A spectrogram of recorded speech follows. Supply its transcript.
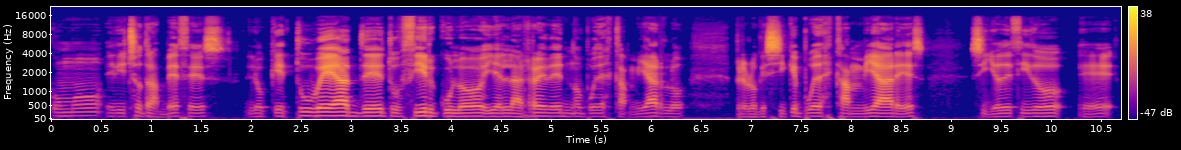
como he dicho otras veces, lo que tú veas de tu círculo y en las redes no puedes cambiarlo, pero lo que sí que puedes cambiar es si yo decido eh,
